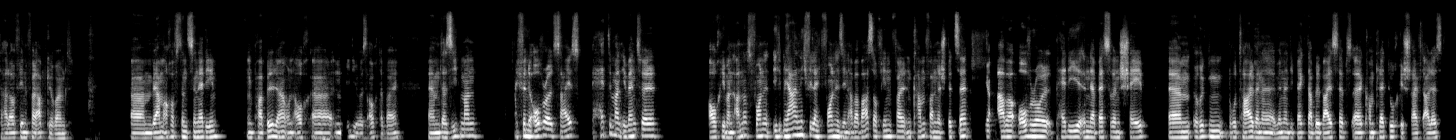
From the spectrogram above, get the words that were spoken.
da hat er auf jeden Fall abgeräumt. Ähm, wir haben auch auf Cincinnati ein paar Bilder und auch äh, ein Video ist auch dabei. Ähm, da sieht man, ich finde, Overall Size hätte man eventuell auch jemand anders vorne, ich, ja, nicht vielleicht vorne sehen, aber war es auf jeden Fall ein Kampf an der Spitze. Ja. Aber overall Paddy in der besseren Shape, ähm, Rücken brutal, wenn er, wenn er die Back Double Biceps äh, komplett durchgestreift alles.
